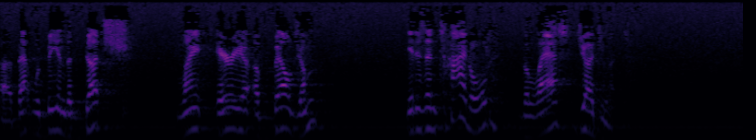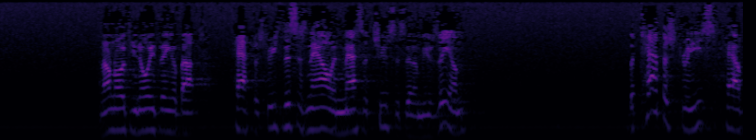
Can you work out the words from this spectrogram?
Uh, that would be in the Dutch area of Belgium. It is entitled "The Last Judgment." I don't know if you know anything about tapestries. This is now in Massachusetts in a museum. But tapestries have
